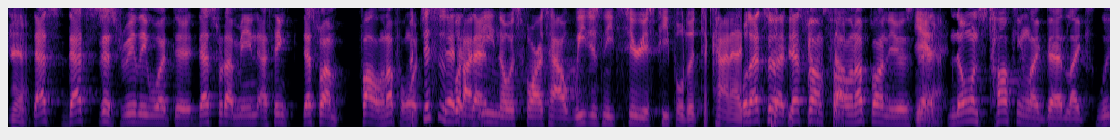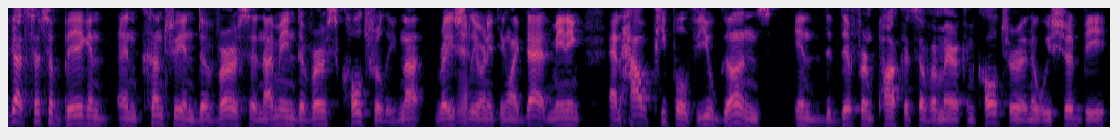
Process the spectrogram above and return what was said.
yeah. that's that's just really what the that's what I mean. I think that's what I'm following up on. What this is what is I mean though, as far as how we just need serious people to, to kind of well, that's what that's what I'm following up on you is yeah. that no one's talking like that. Like we got such a big and, and country and diverse, and I mean diverse culturally, not racially yeah. or anything like that. Meaning and how people view guns in the different pockets of American culture, and that we should be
